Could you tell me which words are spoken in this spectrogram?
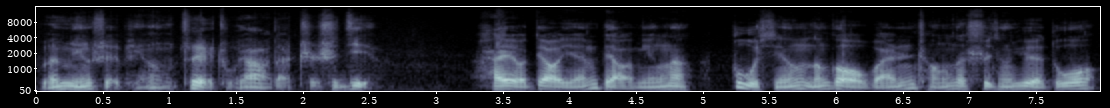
文明水平最主要的指示剂。还有调研表明呢，步行能够完成的事情越多，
